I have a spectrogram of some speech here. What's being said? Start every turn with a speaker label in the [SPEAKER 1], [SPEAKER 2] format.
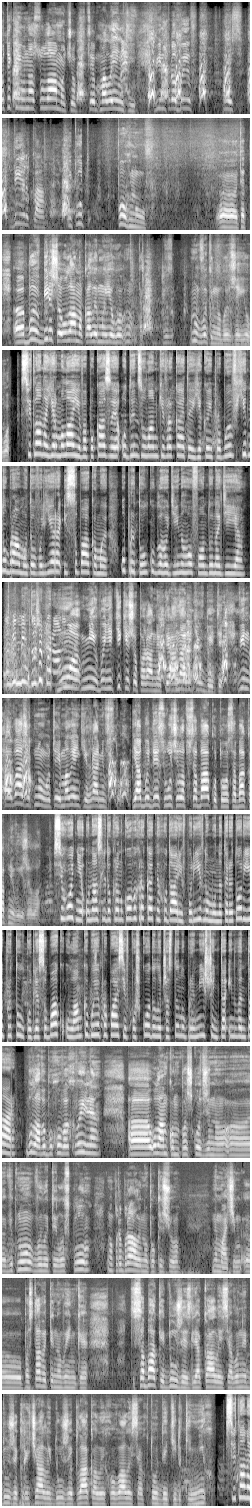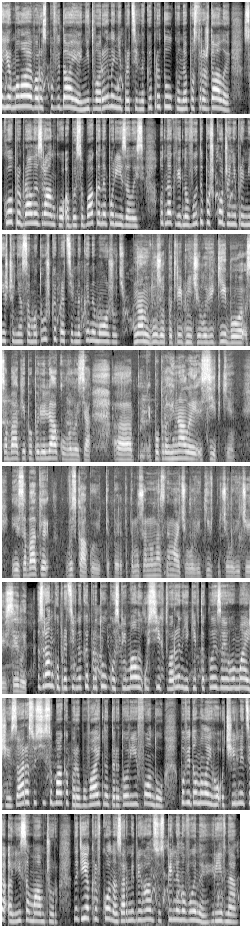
[SPEAKER 1] Отакий у нас уламочок, це маленький. Він пробив ось дирка і тут погнув. Е, е, Був більше уламок, але ми його ну, так, ну, викинули вже його.
[SPEAKER 2] Світлана Єрмолаєва показує один з уламків ракети, який пробив вхідну браму до вольєра із собаками у притулку благодійного фонду Надія.
[SPEAKER 3] Ну, він міг дуже поранити.
[SPEAKER 1] Мо- міг би не тільки що поранити, а навіть і вбити. Він важить ну, от, і маленький грамів 100. Я би десь влучила б собаку, то собака б не вижила.
[SPEAKER 2] Сьогодні унаслідок ранкових ракетних ударів по рівному на території притулку для собак уламки боєприпасів пошкодили частину приміщень та інвентар.
[SPEAKER 1] Була вибухова хвиля, е, уламком пошкоджено е, вікно, вилетіло скло, ну, прибрали, ну поки що нема чим е, поставити новеньке. Собаки дуже злякалися, вони дуже кричали, дуже плакали, ховалися, хто де тільки міг.
[SPEAKER 2] Світлана Єрмолаєва розповідає, ні тварини, ні працівники притулку не постраждали. Скло прибрали зранку, аби собаки не порізались. Однак відновити пошкоджені приміщення самотужки працівники не можуть.
[SPEAKER 1] Нам дуже потрібні чоловіки, бо собаки поперелякувалися, е, попрогинали сітки. І собаки вискакують тепер, тому що ну, у нас немає чоловіків, чоловічої сили.
[SPEAKER 2] Зранку працівники притулку спіймали усіх тварин, які втекли за його межі. Зараз усі собаки перебувають на території фонду, повідомила його очільниця Аліса Мамчур. Надія Кривко, Назар Мідріган, Суспільне новини, Рівне.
